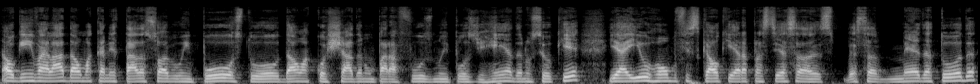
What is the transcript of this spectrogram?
alguém vai lá dar uma canetada, sobe o imposto ou dá uma coxada num parafuso no imposto de renda, não sei o que, e aí o rombo fiscal que era para ser essa, essa merda toda,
